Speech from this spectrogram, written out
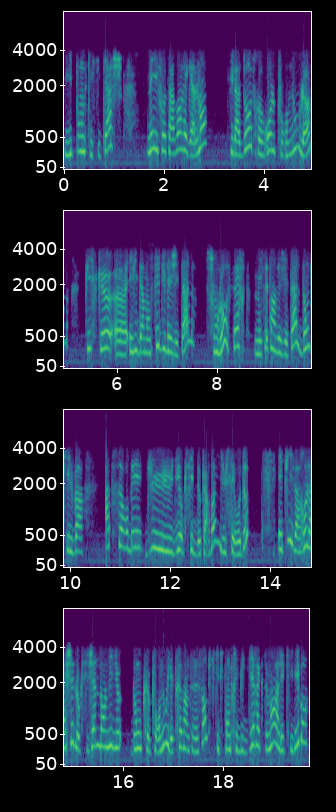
qui y pondent, qui s'y cachent. Mais il faut savoir également qu'il a d'autres rôles pour nous, l'homme, puisque euh, évidemment c'est du végétal, sous l'eau, certes, mais c'est un végétal, donc il va absorber du dioxyde de carbone, du CO2, et puis il va relâcher de l'oxygène dans le milieu. Donc pour nous, il est très intéressant puisqu'il contribue directement à l'équilibre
